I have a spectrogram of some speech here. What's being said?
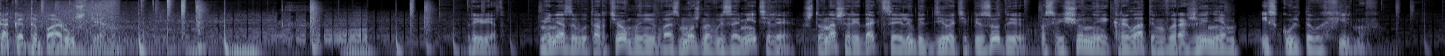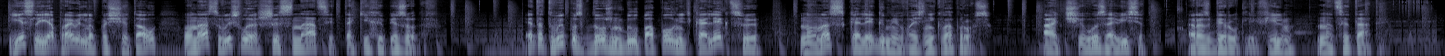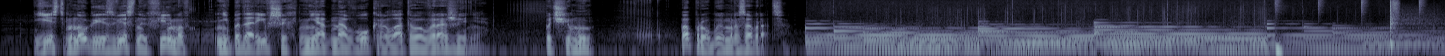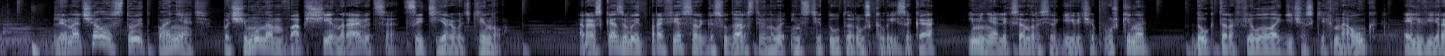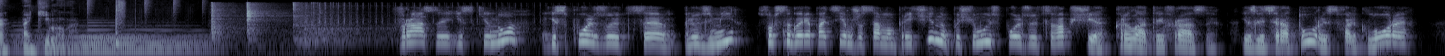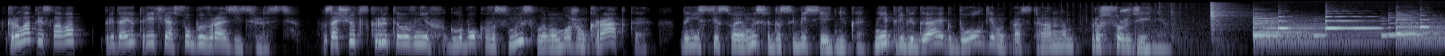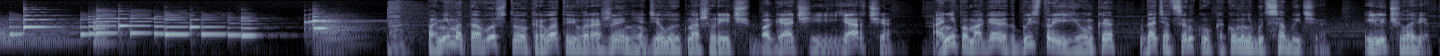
Как это по-русски? Привет. Меня зовут Артем, и, возможно, вы заметили, что наша редакция любит делать эпизоды, посвященные крылатым выражениям из культовых фильмов. Если я правильно посчитал, у нас вышло 16 таких эпизодов. Этот выпуск должен был пополнить коллекцию, но у нас с коллегами возник вопрос. А от чего зависит, разберут ли фильм на цитаты? Есть много известных фильмов, не подаривших ни одного крылатого выражения. Почему? Попробуем разобраться. Для начала стоит понять, почему нам вообще нравится цитировать кино – рассказывает профессор Государственного института русского языка имени Александра Сергеевича Пушкина, доктор филологических наук Эльвира Акимова. Фразы из кино используются людьми, собственно говоря, по тем же самым причинам, почему используются вообще крылатые фразы из литературы, из фольклора. Крылатые слова придают речи особую выразительность. За счет скрытого в них глубокого смысла мы можем кратко донести свои мысли до собеседника, не прибегая к долгим и пространным рассуждениям. Помимо того, что крылатые выражения делают нашу речь богаче и ярче, они помогают быстро и емко дать оценку какому-нибудь событию или человеку.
